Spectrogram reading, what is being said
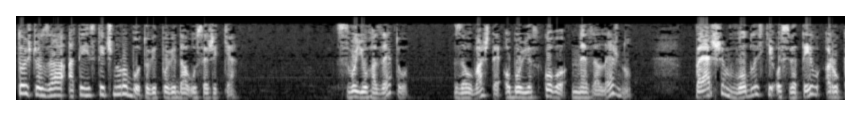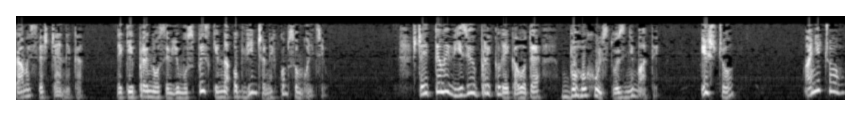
той, що за атеїстичну роботу відповідав усе життя. Свою газету, зауважте, обов'язково незалежну, першим в області освятив руками священика, який приносив йому списки на обвінчених комсомольців. Ще й телевізію прикликав оте богохульство знімати. І що? А нічого.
